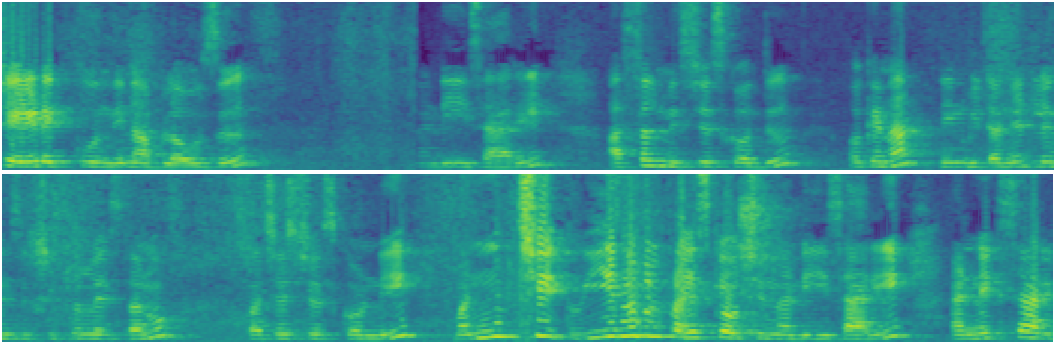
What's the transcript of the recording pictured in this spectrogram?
షేడ్ ఎక్కువ ఉంది నా బ్లౌజ్. అండి ఈ శారీ. అస్సలు మిస్ చేసుకోవద్దు. ఓకేనా? నేను వీటన్నిటిలో డిస్క్రిప్షన్లో ఇస్తాను? పర్చేస్ చేసుకోండి. మంచి రీజనబుల్ ప్రైస్కే వచ్చిందండి ఈ శారీ. అండ్ నెక్స్ట్ శారీ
